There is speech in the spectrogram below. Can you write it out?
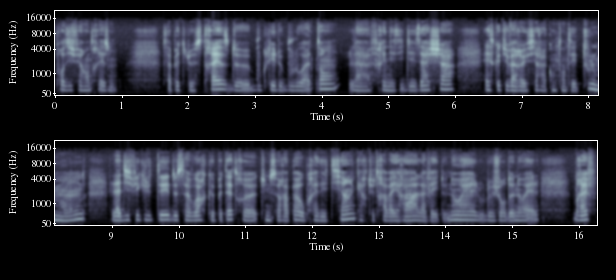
pour différentes raisons. Ça peut être le stress de boucler le boulot à temps, la frénésie des achats, est-ce que tu vas réussir à contenter tout le monde, la difficulté de savoir que peut-être euh, tu ne seras pas auprès des tiens car tu travailleras la veille de Noël ou le jour de Noël. Bref,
